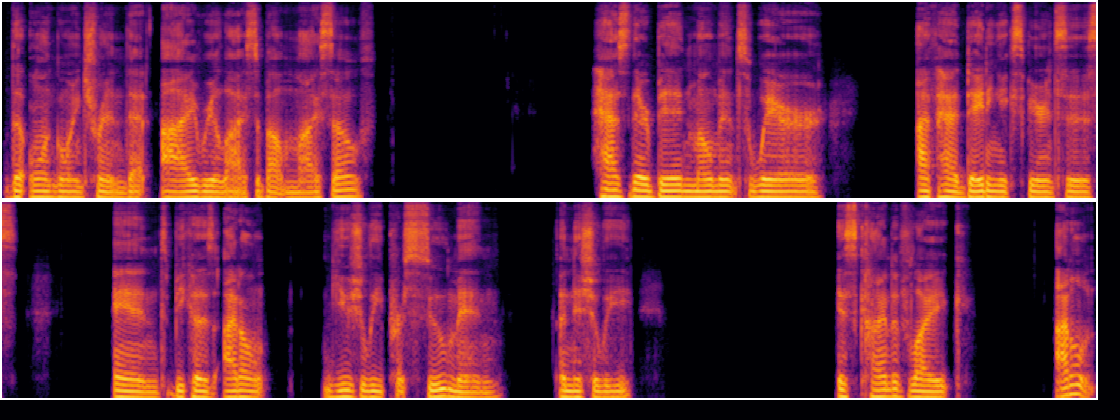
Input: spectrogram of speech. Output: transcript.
the ongoing trend that I realized about myself. Has there been moments where I've had dating experiences and because I don't usually pursue men initially, it's kind of like I don't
